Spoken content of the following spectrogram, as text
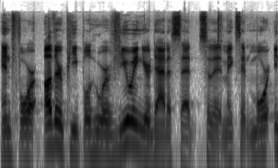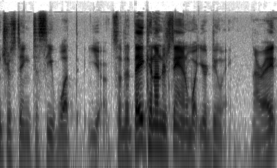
and for other people who are viewing your data set so that it makes it more interesting to see what you so that they can understand what you're doing all right?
